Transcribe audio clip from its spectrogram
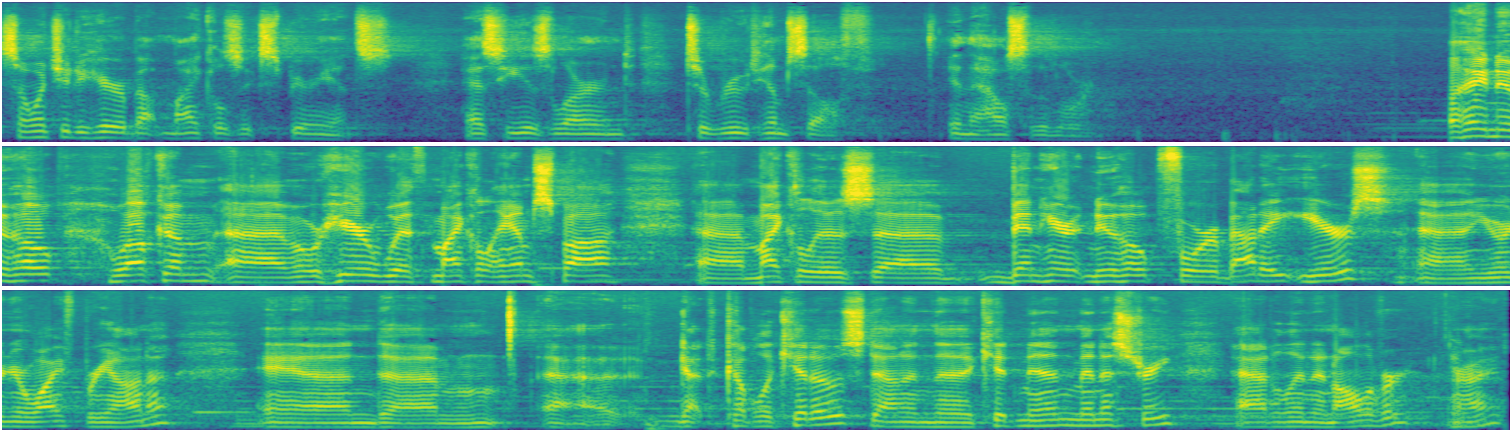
So I want you to hear about Michael's experience as he has learned to root himself in the house of the Lord. Well, hey, New Hope, welcome. Uh, we're here with Michael Amspa. Uh, Michael has uh, been here at New Hope for about eight years. Uh, you and your wife, Brianna, and um, uh, got a couple of kiddos down in the KidMin ministry, Adeline and Oliver, right?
